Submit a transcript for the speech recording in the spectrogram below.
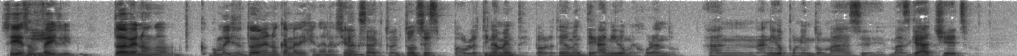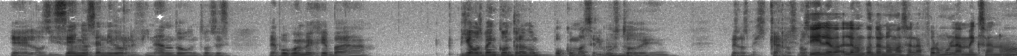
Sí, es un facelift. Todavía no, como dicen, todavía no cambia de generación. Exacto, entonces paulatinamente, paulatinamente han ido mejorando, han, han ido poniendo más, eh, más gadgets, eh, los diseños se han ido refinando, entonces de a poco MG va, digamos, va encontrando un poco más el gusto de, los mexicanos, ¿no? Sí, le va, le va encontrando más a la fórmula mexa, ¿no?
